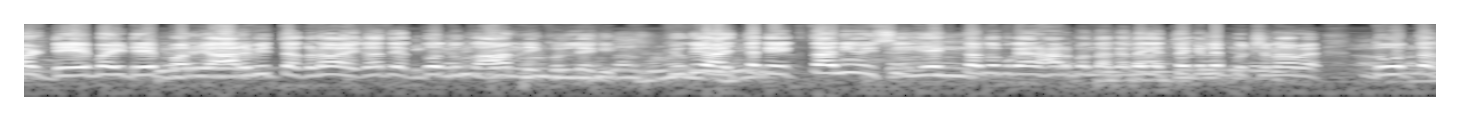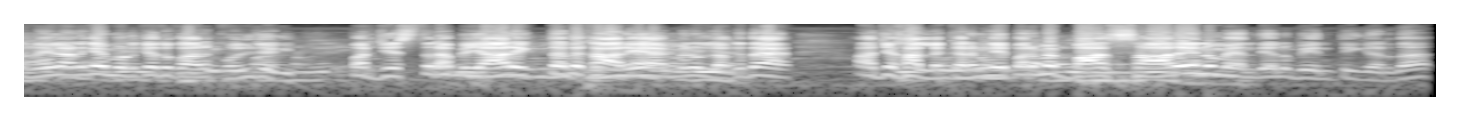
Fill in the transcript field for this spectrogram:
ਪਰ ਡੇ ਬਾਈ ਡੇ ਬਾਜ਼ਾਰ ਵੀ ਤਗੜਾ ਹੋਏਗਾ ਤੇ ਅੱਗੋਂ ਦੁਕਾਨ ਨਹੀਂ ਖੁੱਲੇਗੀ। ਕਿਉਂਕਿ ਅੱਜ ਤੱਕ ਏਕਤਾ ਨਹੀਂ ਹੋਈ ਸੀ। ਏਕਤਾ ਤੋਂ ਬਗੈਰ ਹਰ ਬੰਦਾ ਕਹਿੰਦਾ, ਇੱਥੇ ਕਿੰਨੇ ਪੁੱਛਣਾ ਵਾ? ਦੋ ਧਰਨੇ ਲਾਣਗੇ, ਮੁੜ ਕੇ ਦੁਕਾਨ ਖੁੱਲ ਜਾਏਗੀ। ਪਰ ਜਿਸ ਤਰ੍ਹਾਂ ਬਾਜ਼ਾਰ ਏਕਤਾ ਦਿਖਾ ਰਿਹਾ ਮੈਨੂੰ ਲੱਗਦਾ ਹੈ ਅੱਜ ਹੱਲ ਕਰਨਗੇ ਪਰ ਮੈਂ ਬਾਤ ਸਾਰੇ ਨੁਮਾਇੰਦਿਆਂ ਨੂੰ ਬੇਨਤੀ ਕਰਦਾ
